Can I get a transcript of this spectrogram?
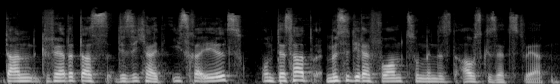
dann gefährdet das die Sicherheit Israels und deshalb müsse die Reform zumindest ausgesetzt werden.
